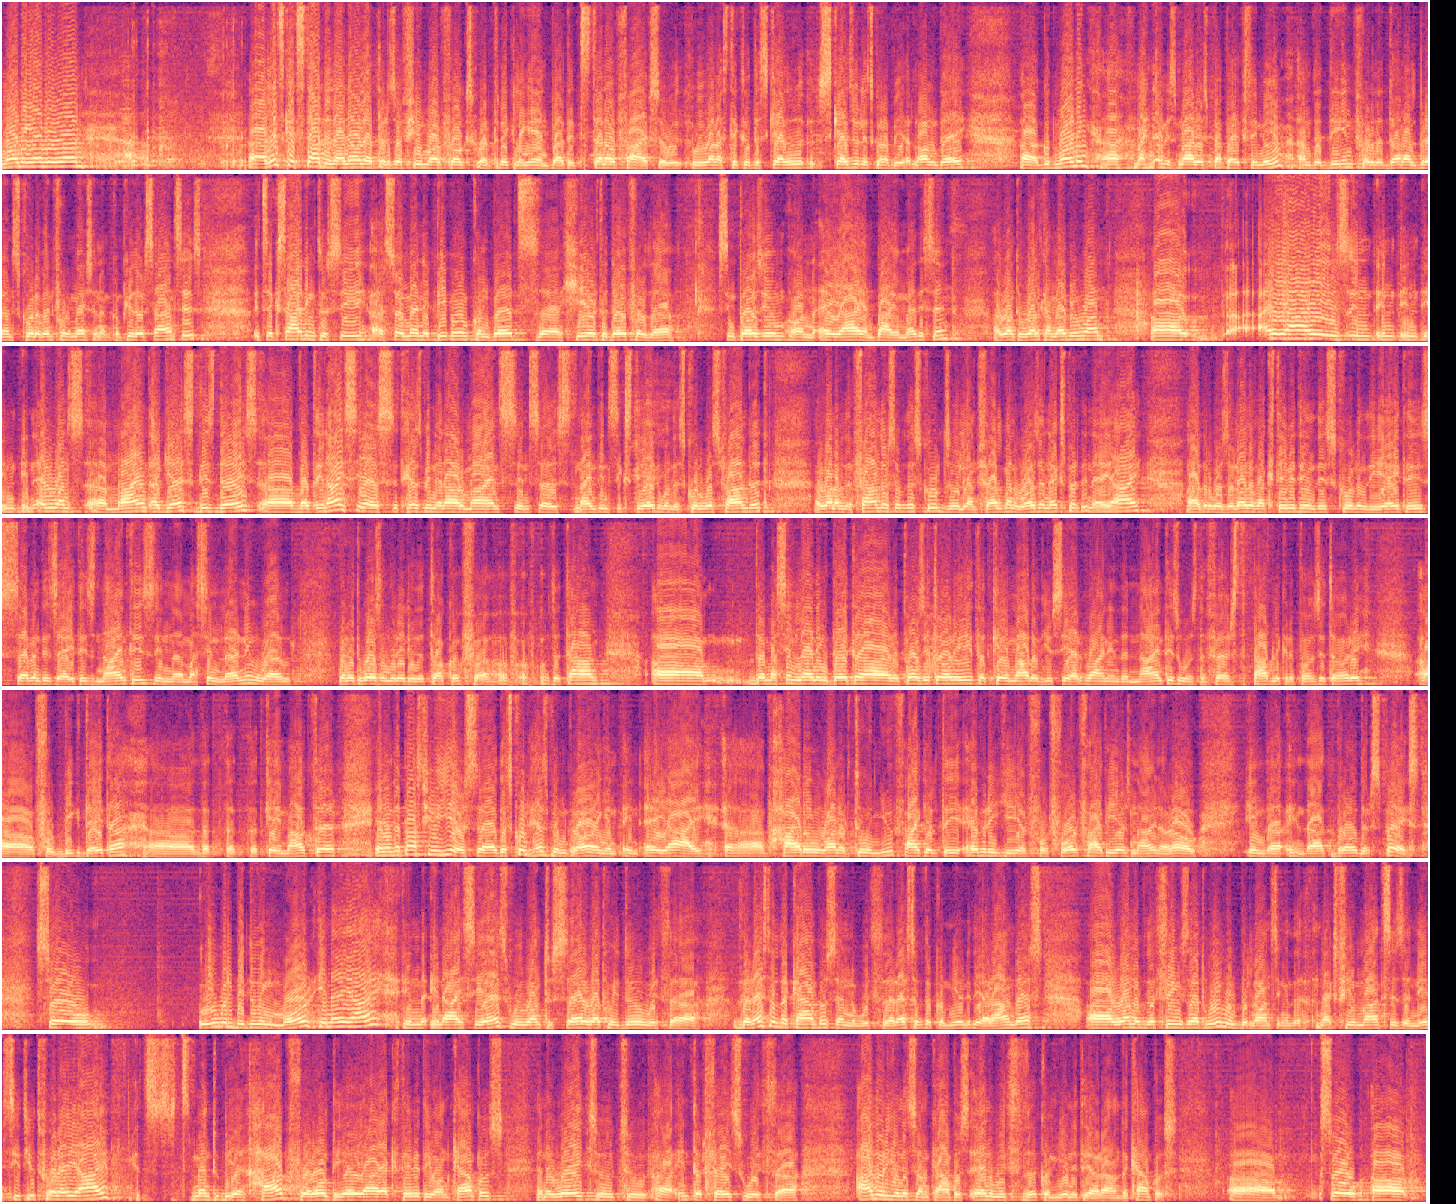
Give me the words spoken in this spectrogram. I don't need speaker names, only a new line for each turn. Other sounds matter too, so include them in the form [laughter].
morning, everyone. Uh, let's get started. I know that there's a few more folks who are trickling in, but it's 10.05, so we, we want to stick to the schedule. schedule. It's going to be a long day. Uh, good morning. Uh, my name is Marius Papaefthymiou. I'm the Dean for the Donald Bren School of Information and Computer Sciences. It's exciting to see uh, so many people converge uh, here today for the symposium on AI and biomedicine. I want to welcome everyone. Uh, AI is in, in, in, in everyone's uh, mind, I guess, these days. Uh, but in ICS, it has been in our minds since uh, 1968 when the school was founded. Uh, one of the founders of the school, Julian Feldman, was an expert in AI. Uh, there was a lot of activity in this school in the 80s, 70s, 80s, 90s in uh, machine learning, well, when it wasn't really the talk of, of, of, the town. Um, the machine learning data repository that came out of UC Irvine in the 90s was the first public repository uh, for big data uh, that, that, that, came out there. And in the past few years, uh, the school has been growing in, in AI, uh, hiring one or two new faculty every year for four or five years now in a row in, the, in that broader space. So we will be doing more in AI in, in ICS. We want to share what we do with uh, the rest of the campus and with the rest of the community around us. Uh, one of the things that we will be launching in the next few months is an institute for AI. It's, it's meant to be a hub for all the AI activity on campus and a way to, to uh, interface with uh, other units on campus and with the community around the campus. Um, so uh,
